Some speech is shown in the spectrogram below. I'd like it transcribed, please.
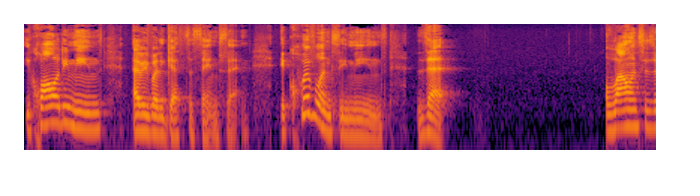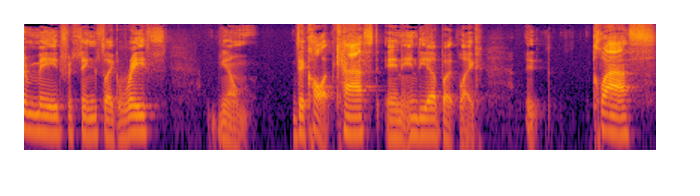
Equality means everybody gets the same thing. Equivalency means that allowances are made for things like race, you know, they call it caste in India, but like class,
